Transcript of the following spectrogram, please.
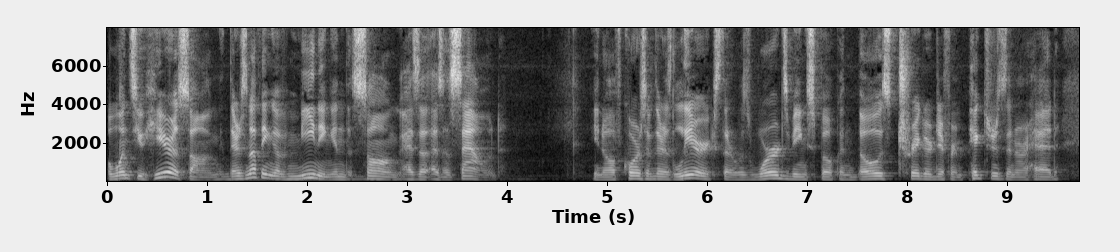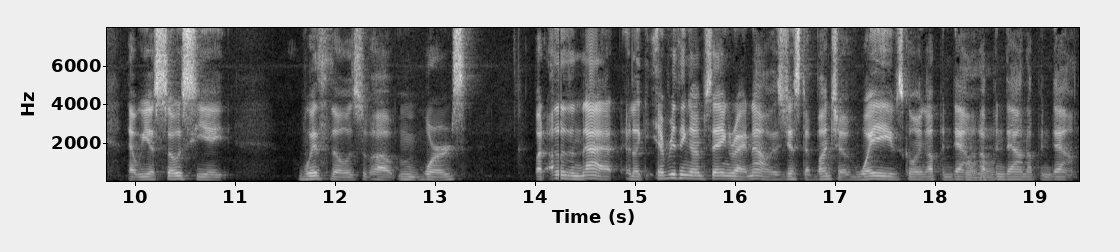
but once you hear a song, there's nothing of meaning in the song as a, as a sound. You know, of course, if there's lyrics, there was words being spoken, those trigger different pictures in our head that we associate with those uh, words. But other than that, like everything I'm saying right now is just a bunch of waves going up and down, up and down, up and down.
